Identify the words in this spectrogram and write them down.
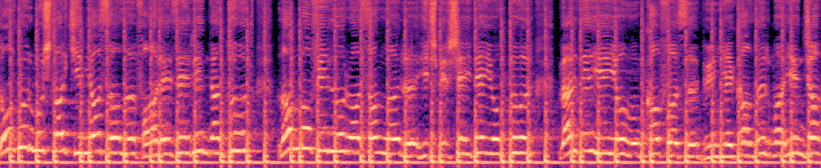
Doldurmuşlar kimyasalı farezerinden bünye kaldırmayınca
